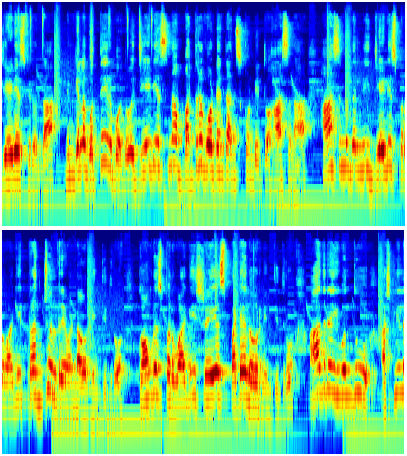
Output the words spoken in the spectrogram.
ಜೆ ಡಿ ಎಸ್ ವಿರುದ್ಧ. ನಿಮಗೆಲ್ಲ ಗೊತ್ತೇ ಇರ್ಬೋದು, ಜೆ ಡಿ ಎಸ್ನ ಭದ್ರಕೋಟೆ ಅಂತ ಅನ್ಸ್ಕೊಂಡಿತ್ತು ಹಾಸನ. ಹಾಸನದಲ್ಲಿ ಜೆ ಡಿ ಎಸ್ ಪರವಾಗಿ ಪ್ರಜ್ವಲ್ ರೇವಣ್ಣ ಅವರು ನಿಂತಿದ್ರು. ಕಾಂಗ್ರೆಸ್ ಪರವಾಗಿ ಶ್ರೇಯಸ್ ಪಟೇಲ್ ಅವರು ನಿಂತಿದ್ರು. ಆದರೆ ಈ ಒಂದು ಅಶ್ಲೀಲ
